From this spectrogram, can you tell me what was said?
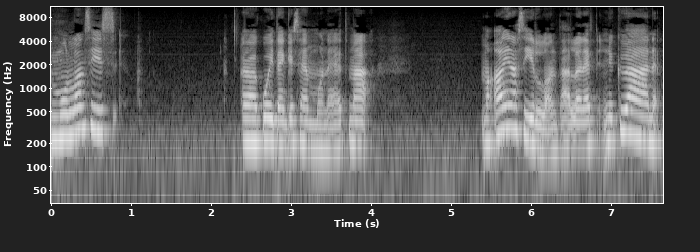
mulla on siis ö, kuitenkin semmoinen, että mä, mä aina silloin tällöin, että nykyään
